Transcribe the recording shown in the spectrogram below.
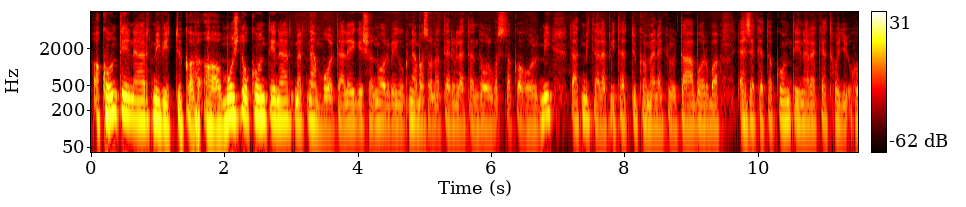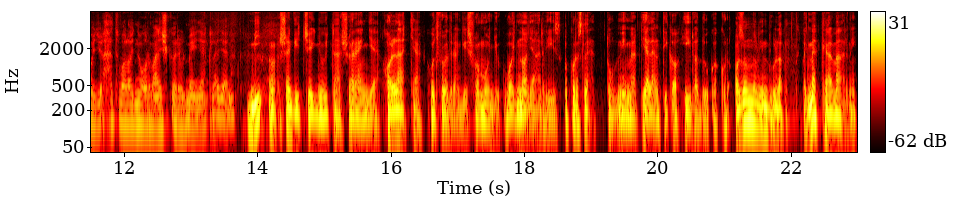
a konténert, mi vittük a, a mosdó konténert, mert nem volt elég, és a norvégok nem azon a területen dolgoztak, ahol mi, tehát mi telepítettük a menekült táborba ezeket a konténereket, hogy, hogy hát valahogy normális körülmények legyenek. Mi a segítségnyújtása rendje? Ha látják, hogy földrengés van mondjuk, vagy nagy árvíz, akkor azt lehet tudni, mert jelentik a híradók, akkor azonnal indulnak, vagy meg kell várni,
